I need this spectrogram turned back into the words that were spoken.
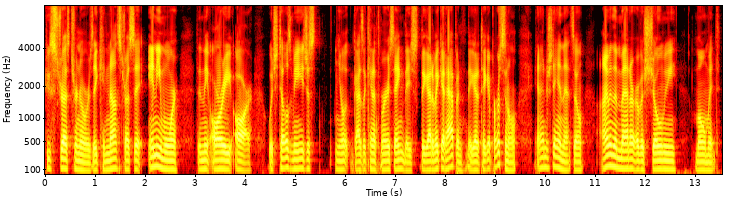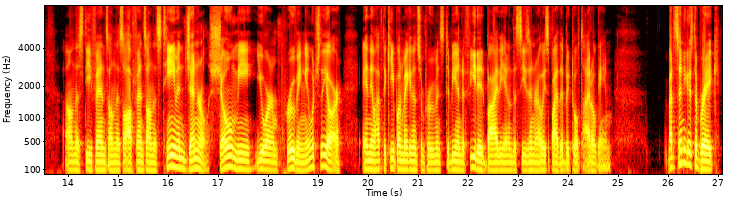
to stress turnovers. They cannot stress it any more than they already are, which tells me it's just you know guys like Kenneth Murray saying they they got to make it happen. They got to take it personal, and I understand that. So I'm in the matter of a show me moment on this defense, on this offense, on this team in general. Show me you are improving, in which they are, and they'll have to keep on making those improvements to be undefeated by the end of the season, or at least by the Big 12 title game. But to send you guys to break,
